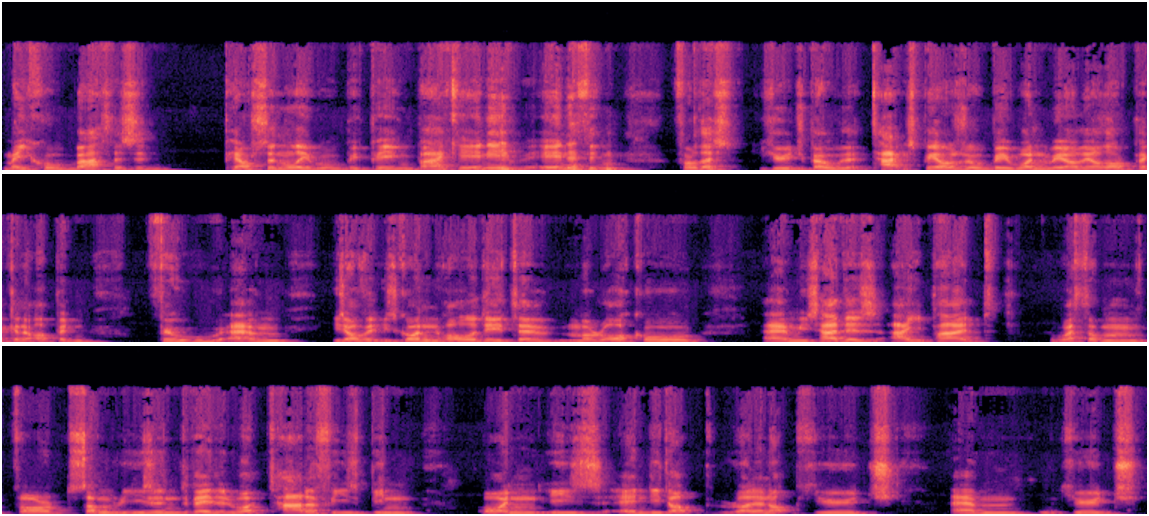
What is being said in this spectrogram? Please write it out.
Michael Matheson personally will be paying back any anything for this huge bill that taxpayers will be one way or the other picking it up in full. Um, he's he's gone on holiday to Morocco. Um, he's had his iPad with him for some reason, depending on what tariff he's been on. He's ended up running up huge, um, huge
